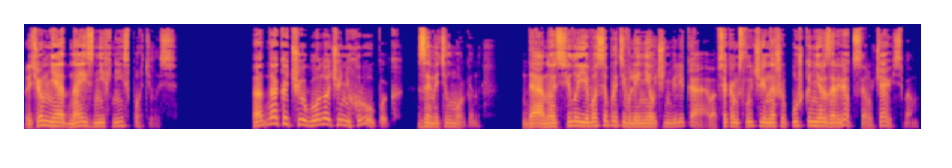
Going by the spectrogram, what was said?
причем ни одна из них не испортилась. «Однако чугун очень хрупок», — заметил Морган. «Да, но сила его сопротивления очень велика. Во всяком случае, наша пушка не разорвется, ручаюсь вам».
